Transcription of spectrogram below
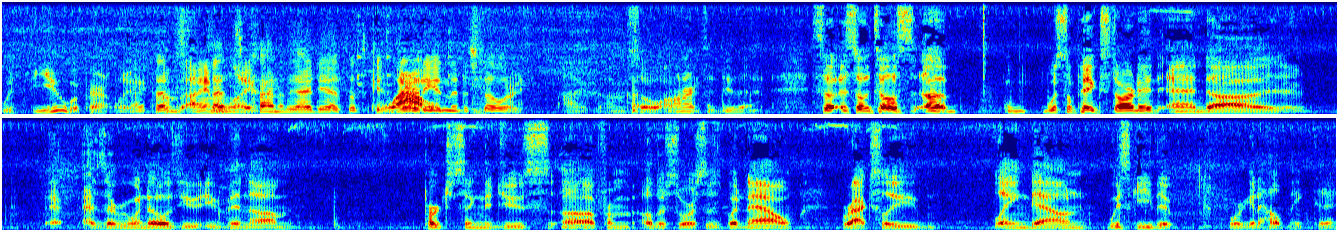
with you. Apparently, That's, I'm, I'm that's like, kind of the idea. is Let's get Wow. dirty in the distillery. I, I'm so honored to do that. So, so tell us, uh, Whistle Pig started, and uh, as everyone knows, you, you've been um, purchasing the juice uh, from other sources, but now we're actually laying down whiskey that we're going to help make today.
